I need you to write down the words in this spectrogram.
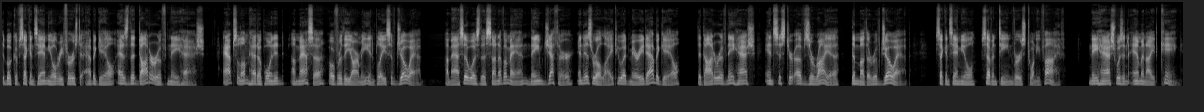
The book of 2 Samuel refers to Abigail as the daughter of Nahash. Absalom had appointed Amasa over the army in place of Joab. Amasa was the son of a man named Jether, an Israelite who had married Abigail, the daughter of Nahash and sister of Zeruiah, the mother of Joab. 2 Samuel 17, verse 25. Nahash was an Ammonite king.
